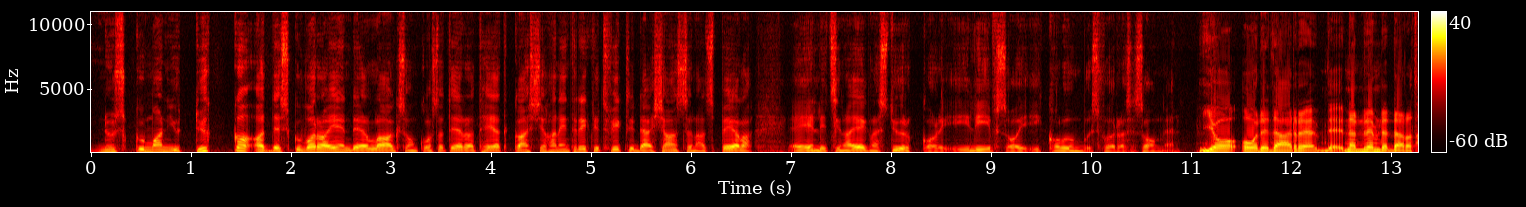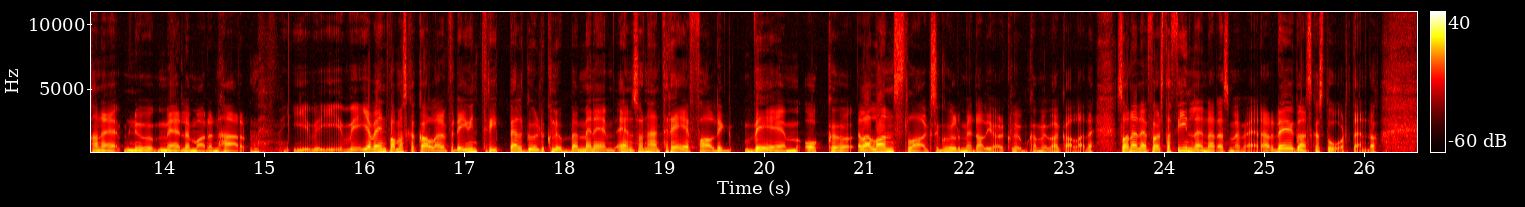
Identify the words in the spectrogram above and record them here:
nu skulle man ju tycka att det skulle vara en del lag som konstaterar att, hej, att kanske han inte riktigt fick de där chanserna att spela eh, enligt sina egna styrkor i Leafs och i Columbus förra säsongen. Ja, och det där, eh, när du nämnde där att han är nu medlem av den här, jag vet inte vad man ska kalla den, för det är ju inte trippelguldklubben, men en sån här trefaldig VM och, eh, eller landslagsguldmedaljörklubb kan vi väl kalla det. Så han är den första finländare som är med där, det är ju ganska stort ändå.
